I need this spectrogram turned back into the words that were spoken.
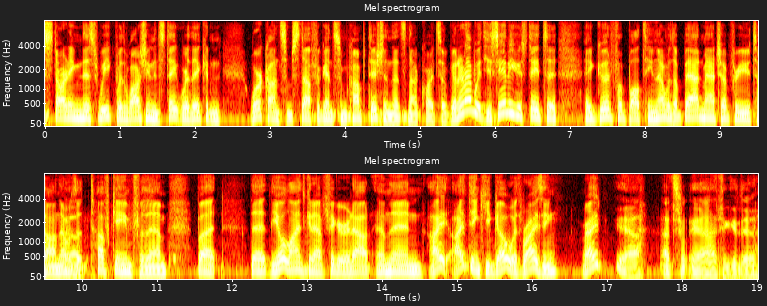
starting this week with Washington State where they can work on some stuff against some competition that's not quite so good. And I'm with you. San Diego State's a, a good football team. That was a bad matchup for Utah, and that was a tough game for them. But the the O line's gonna have to figure it out. And then I I think you go with Rising, right? Yeah, that's yeah. I think you do.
